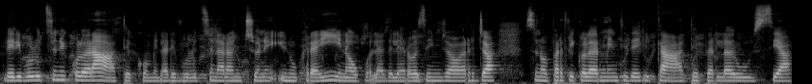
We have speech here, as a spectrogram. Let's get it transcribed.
Le rivoluzioni colorate come la rivoluzione arancione in Ucraina o quella delle rose in Georgia sono particolarmente delicate per la Russia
